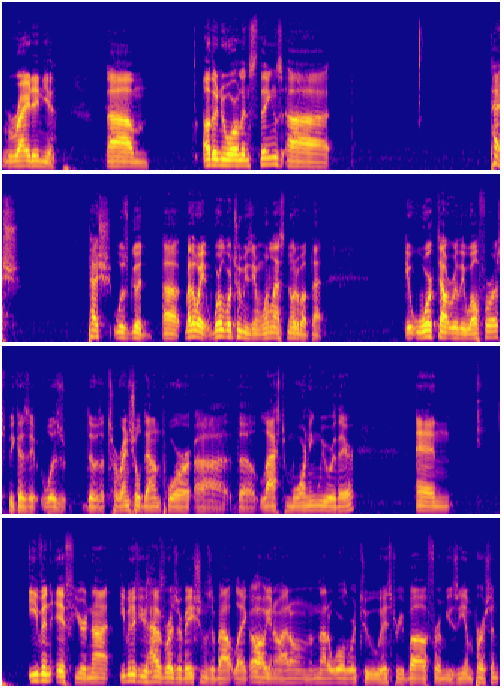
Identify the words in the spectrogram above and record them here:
right in you. Um, other New Orleans things. Uh, Pêche. Pêche was good. Uh, by the way, World War II Museum. One last note about that. It worked out really well for us because it was there was a torrential downpour uh, the last morning we were there, and even if you're not, even if you have reservations about like, oh, you know, I don't, I'm not a World War II history buff or a museum person.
